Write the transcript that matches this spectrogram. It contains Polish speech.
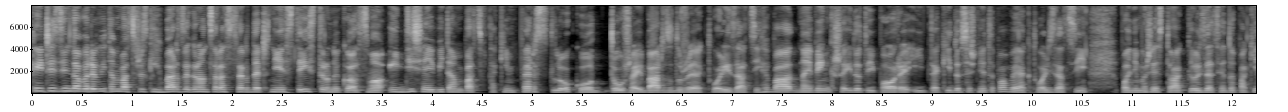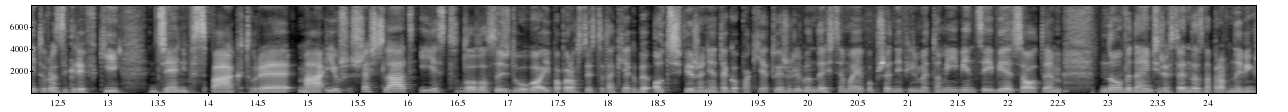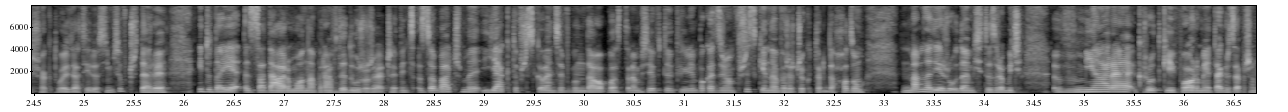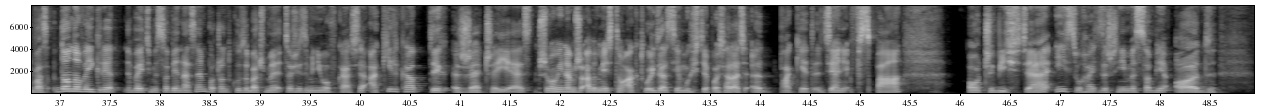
Hej, cześć, dzień dobry, witam was wszystkich bardzo gorąco raz serdecznie, z tej strony Kosmo i dzisiaj witam was w takim first looku dużej, bardzo dużej aktualizacji, chyba największej do tej pory i takiej dosyć nietypowej aktualizacji, ponieważ jest to aktualizacja do pakietu rozgrywki Dzień w Spa, który ma już 6 lat i jest to dosyć długo i po prostu jest to takie jakby odświeżenie tego pakietu. Jeżeli oglądaliście moje poprzednie filmy, to mniej więcej wiecie o tym. No, wydaje mi się, że jest to jedna z naprawdę największych aktualizacji do Simsów 4 i dodaje za darmo naprawdę dużo rzeczy, więc zobaczmy jak to wszystko będzie wyglądało. Postaram się w tym filmie pokazać Wam wszystkie nowe rzeczy, które dochodzą. Mam nadzieję, że uda mi się to zrobić w miarę krótkiej formie, także zapraszam Was do nowej gry. Wejdźmy sobie na samym początku, zobaczmy, co się zmieniło w kasie, a kilka tych rzeczy jest. Przypominam, że aby mieć tą aktualizację, musicie posiadać e, pakiet Dzień w Spa. Oczywiście. I słuchajcie, zacznijmy sobie od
